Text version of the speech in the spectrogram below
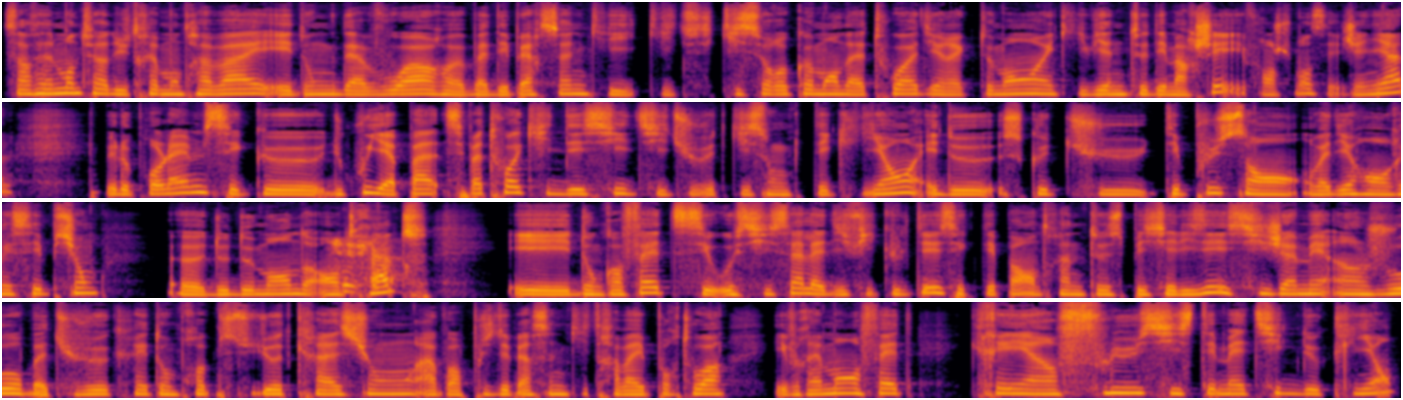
certainement de faire du très bon travail et donc d'avoir euh, bah, des personnes qui, qui, se recommandent à toi directement et qui viennent te démarcher. Et franchement, c'est génial. Mais le problème, c'est que du coup, il y a pas, c'est pas toi qui décides si tu veux qui sont tes clients et de ce que tu es plus en, on va dire, en réception euh, de demandes entrantes. Et donc, en fait, c'est aussi ça la difficulté, c'est que tu n'es pas en train de te spécialiser. Et si jamais un jour, bah, tu veux créer ton propre studio de création, avoir plus de personnes qui travaillent pour toi et vraiment, en fait, créer un flux systématique de clients,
